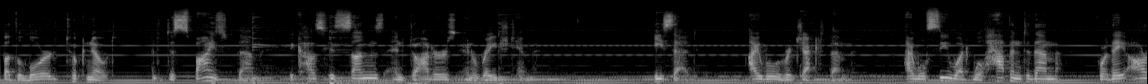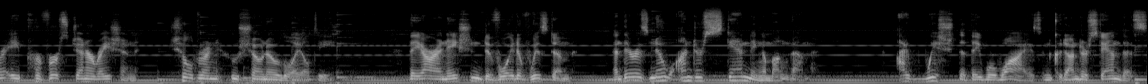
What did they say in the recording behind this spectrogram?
But the Lord took note and despised them because his sons and daughters enraged him. He said, I will reject them. I will see what will happen to them, for they are a perverse generation, children who show no loyalty. They are a nation devoid of wisdom, and there is no understanding among them. I wish that they were wise and could understand this,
